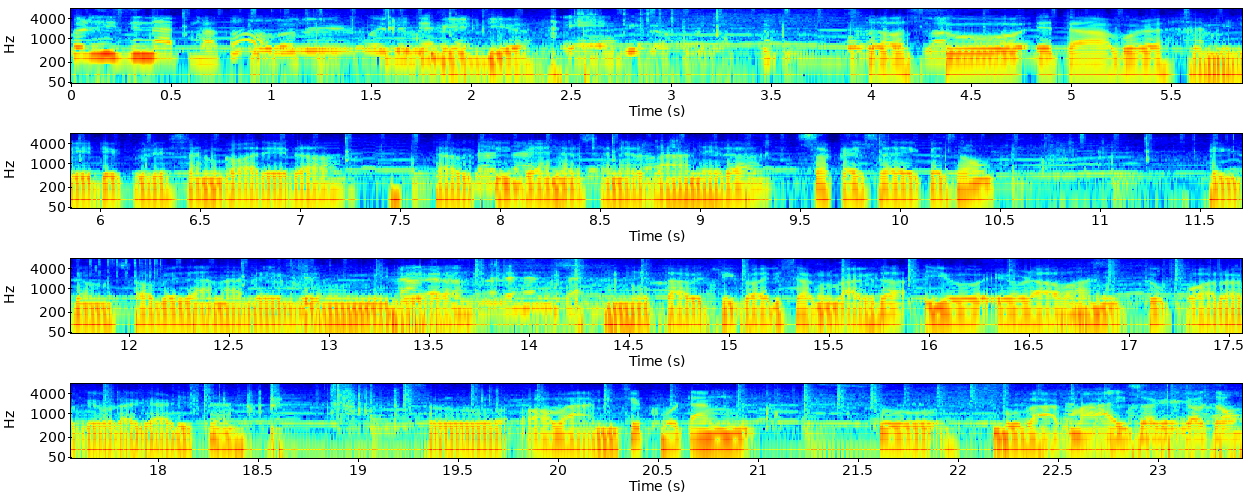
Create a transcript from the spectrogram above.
परिजिनात्माको भिडियो। र सो यता अब हामीले डेकोरेसन गरेर यताउति ब्यानर स्यानर बाँधेर सकाइसकेका छौँ। एकदम सबैजनाले एकदमै मिलेर अनि यताउति गरिसक्नु भएको छ। यो एउटा हो अनि त्यो परको एउटा गाडी छ। सो अब हामी चाहिँ खोटाङको भूभागमा आइसकेका छौँ।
